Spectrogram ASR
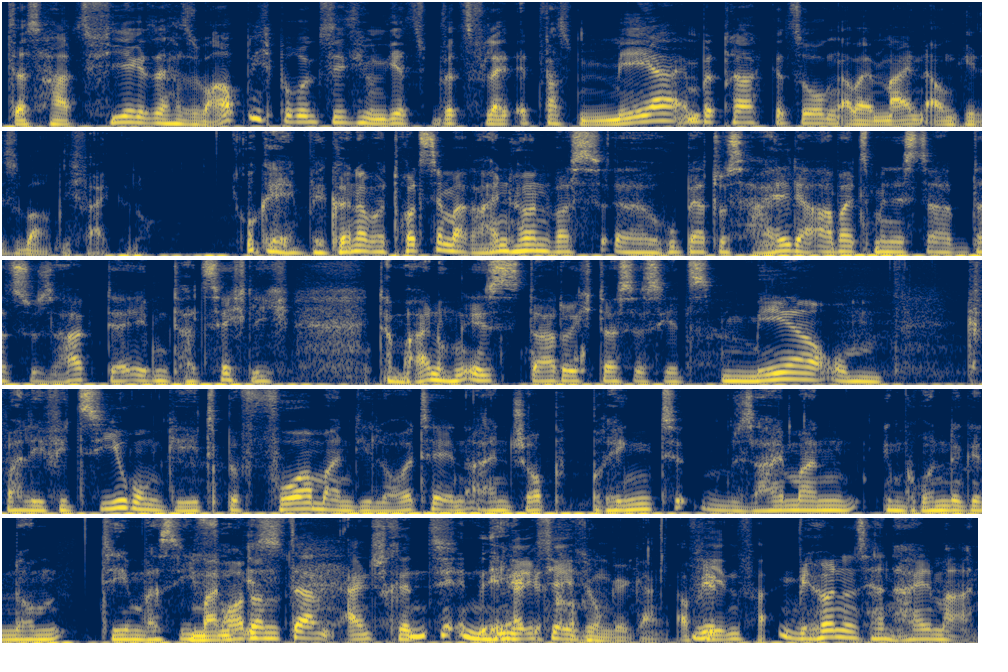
das Hartz-IV-Gesetz, also überhaupt nicht berücksichtigt. Und jetzt wird es vielleicht etwas mehr in Betracht gezogen, aber in meinen Augen geht es überhaupt nicht weit genug. Okay, wir können aber trotzdem mal reinhören, was äh, Hubertus Heil, der Arbeitsminister, dazu sagt, der eben tatsächlich der Meinung ist, dadurch, dass es jetzt mehr um Qualifizierung geht, bevor man die Leute in einen Job bringt, sei man im Grunde genommen dem, was sie man fordern. Man ist dann einen Schritt in die richtige Richtung gegangen, auf wir, jeden Fall. Wir hören uns Herrn Heil mal an.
